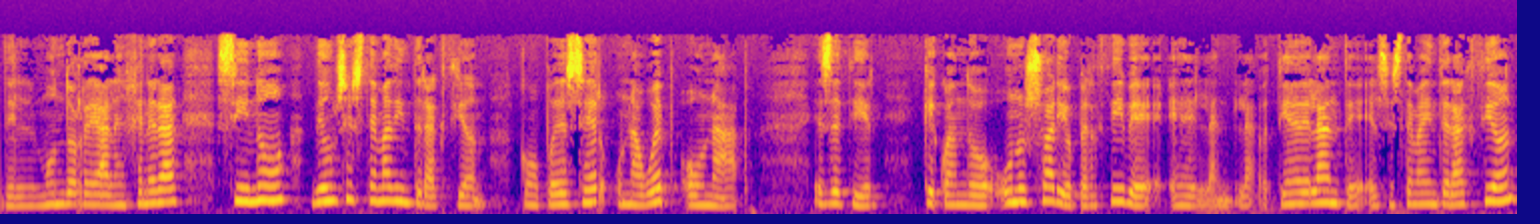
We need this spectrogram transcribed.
del mundo real en general, sino de un sistema de interacción, como puede ser una web o una app. Es decir, que cuando un usuario percibe, eh, tiene delante el sistema de interacción,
